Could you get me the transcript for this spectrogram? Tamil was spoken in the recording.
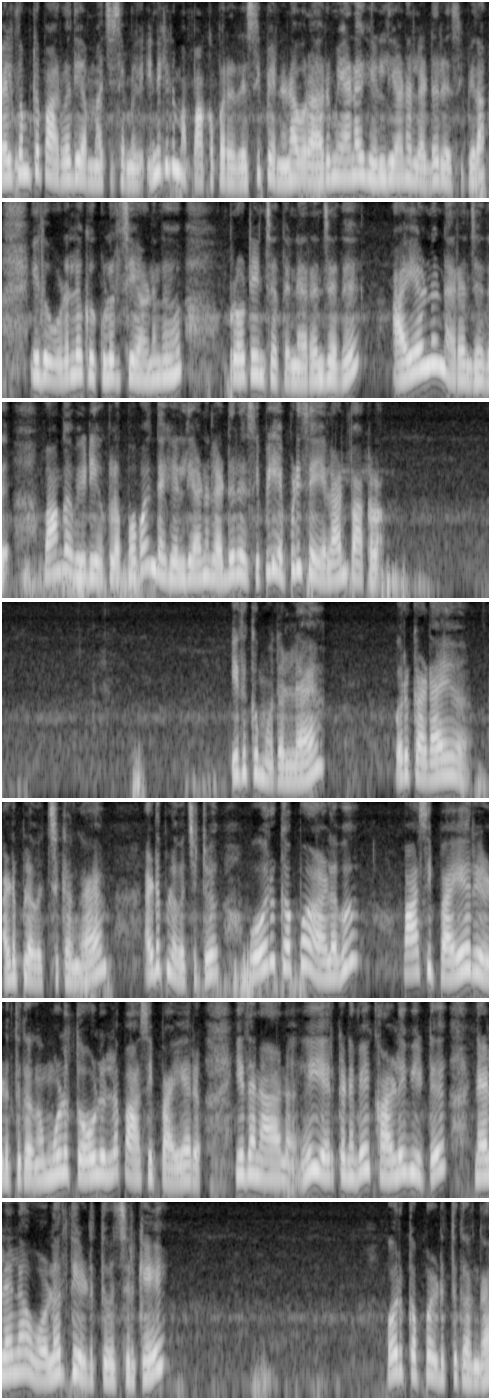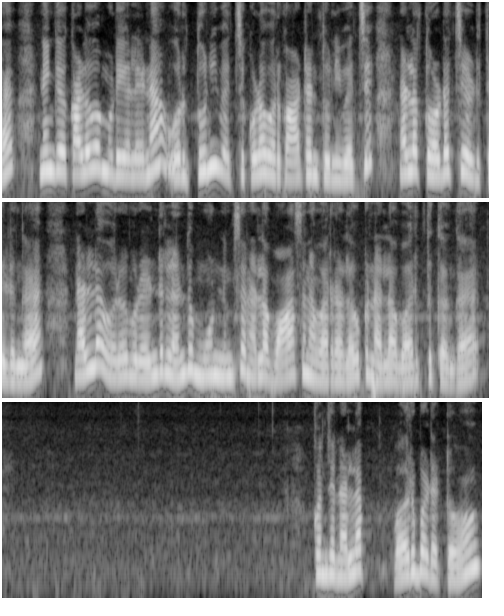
வெல்கம் டு பார்வதி அம்மாச்சி சமையல் இன்றைக்கி நம்ம பார்க்க போகிற ரெசிபி என்னென்னா ஒரு அருமையான ஹெல்தியான லட்டு ரெசிபி தான். இது உடலுக்கு குளிர்ச்சியானதும் ப்ரோட்டீன் சத்து நிறைஞ்சது அயனும் நிறைஞ்சது. வாங்க வீடியோக்குள்ளே போவோம். இந்த ஹெல்தியான லட்டு ரெசிபி எப்படி செய்யலான்னு பார்க்கலாம். இதுக்கு முதல்ல ஒரு கடாயை அடுப்பில் வச்சுக்கோங்க. அடுப்பில் வச்சுட்டு ஒரு கப்பு அளவு பாசி பயிர் எடுத்துக்கோங்க. முழு தோலுள்ள பாசி பயிர் இதை நான் ஏற்கனவே கழுவிட்டு நிழலாக உலர்த்தி எடுத்து வச்சுருக்கேன். ஒரு கப்பு எடுத்துக்கோங்க. நீங்கள் கழுவ முடியலைன்னா ஒரு துணி வச்சு கூட ஒரு காட்டன் துணி வச்சு நல்லா தொடச்சி எடுத்துடுங்க. நல்லா ஒரு ரெண்டுலேருந்து மூணு நிமிஷம் நல்லா வாசனை வர்ற அளவுக்கு நல்லா வறுத்துக்கோங்க. கொஞ்சம் நல்லா வறுபடட்டும்.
